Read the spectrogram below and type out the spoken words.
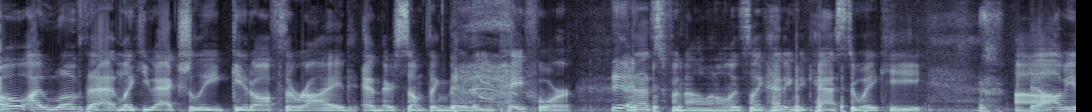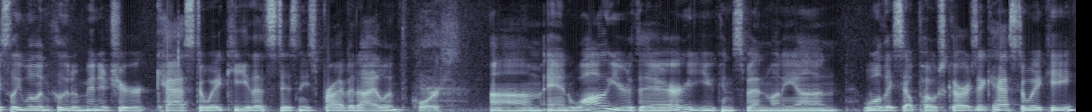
Oh, I love that. Like you actually get off the ride and there's something there that you pay for. Yeah. That's phenomenal. It's like heading to Castaway Cay. Uh, Obviously, we'll include a miniature Castaway Cay. That's Disney's private island. of course. Um, and while you're there, you can spend money on. Well, they sell postcards at Castaway Cay.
